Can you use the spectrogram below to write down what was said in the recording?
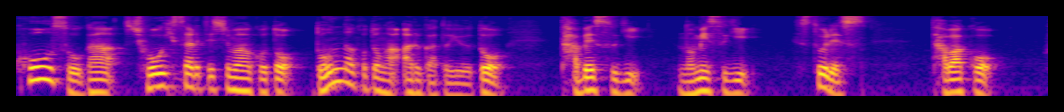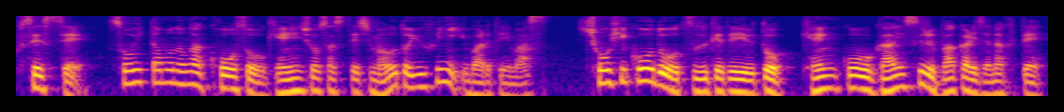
酵素が消費されてしまうこと、どんなことがあるかというと、食べ過ぎ、飲みすぎ、ストレス、タバコ、不節制、そういったものが酵素を減少させてしまうというふうに言われています。消費行動を続けていると健康を害するばかりじゃなくて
